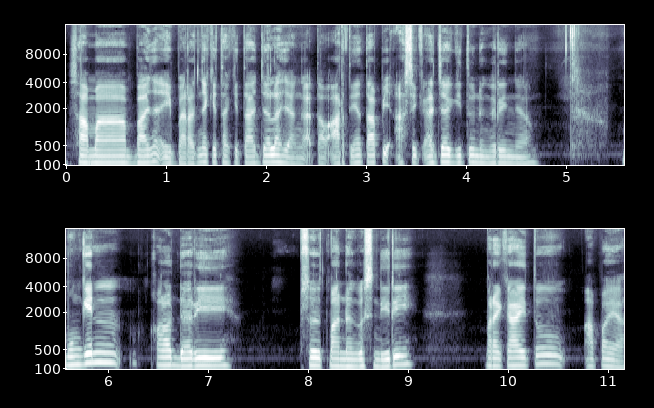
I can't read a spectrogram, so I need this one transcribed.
Sama banyak ibaratnya kita-kita aja lah yang nggak tahu artinya tapi asik aja gitu dengerinnya. Mungkin kalau dari sudut pandangku sendiri mereka itu apa ya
